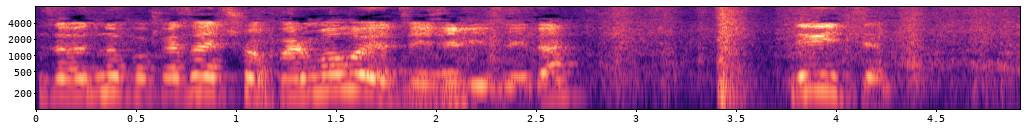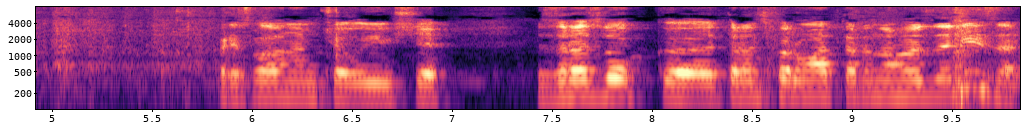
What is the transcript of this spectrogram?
заодно показати, що пермалой цей желізний, да? Дивіться. Прислав нам чоловік ще зразок е, трансформаторного заліза.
